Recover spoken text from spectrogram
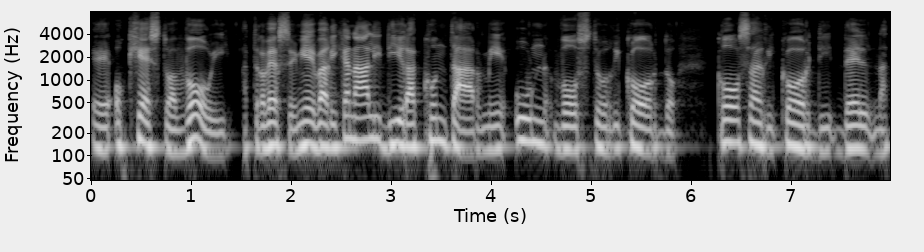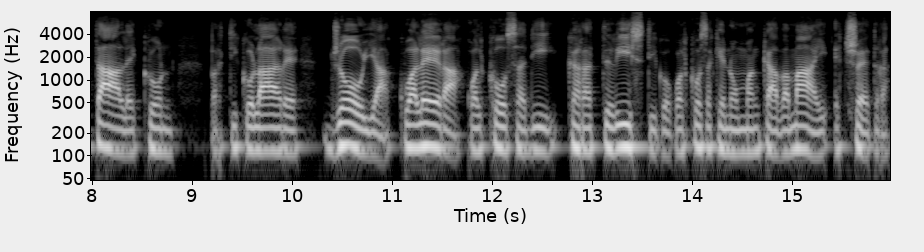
E ho chiesto a voi, attraverso i miei vari canali, di raccontarmi un vostro ricordo. Cosa ricordi del Natale con particolare gioia, qual era qualcosa di caratteristico, qualcosa che non mancava mai, eccetera.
